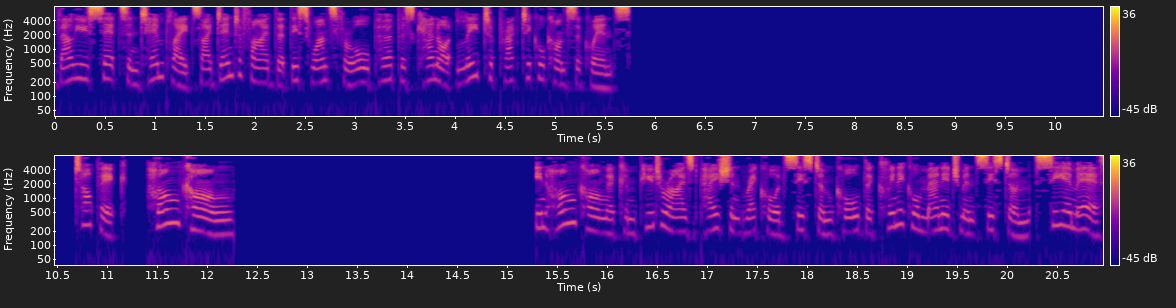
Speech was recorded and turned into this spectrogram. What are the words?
value sets and templates identified that this once-for-all purpose cannot lead to practical consequence. Hong Kong in Hong Kong a computerized patient record system called the Clinical Management System CMS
